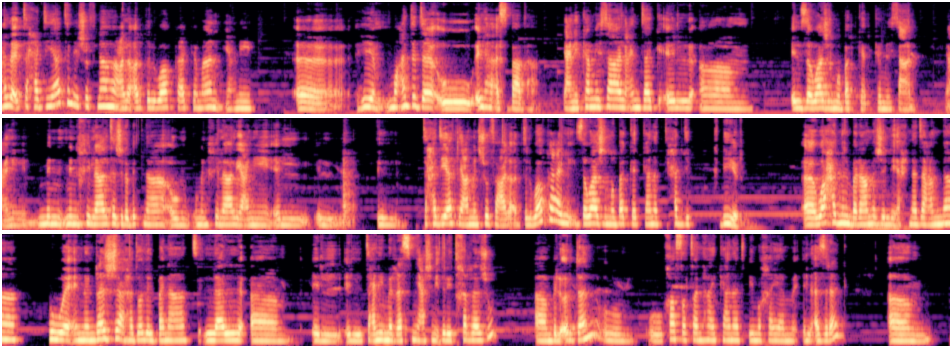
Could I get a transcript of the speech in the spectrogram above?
هلا التحديات اللي شفناها على أرض الواقع كمان يعني آه هي معددة والها أسبابها. يعني كمثال عندك الزواج المبكر كمثال. يعني من من خلال تجربتنا أو من خلال يعني ال ال التحديات اللي عم نشوفها على أرض الواقع الزواج المبكر كانت تحدي كبير. آه، واحد من البرامج اللي إحنا دعمناه هو إنه نرجع هدول البنات للتعليم الرسمي عشان يقدروا يتخرجوا بالأردن وخاصة هاي كانت بمخيم الأزرق.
